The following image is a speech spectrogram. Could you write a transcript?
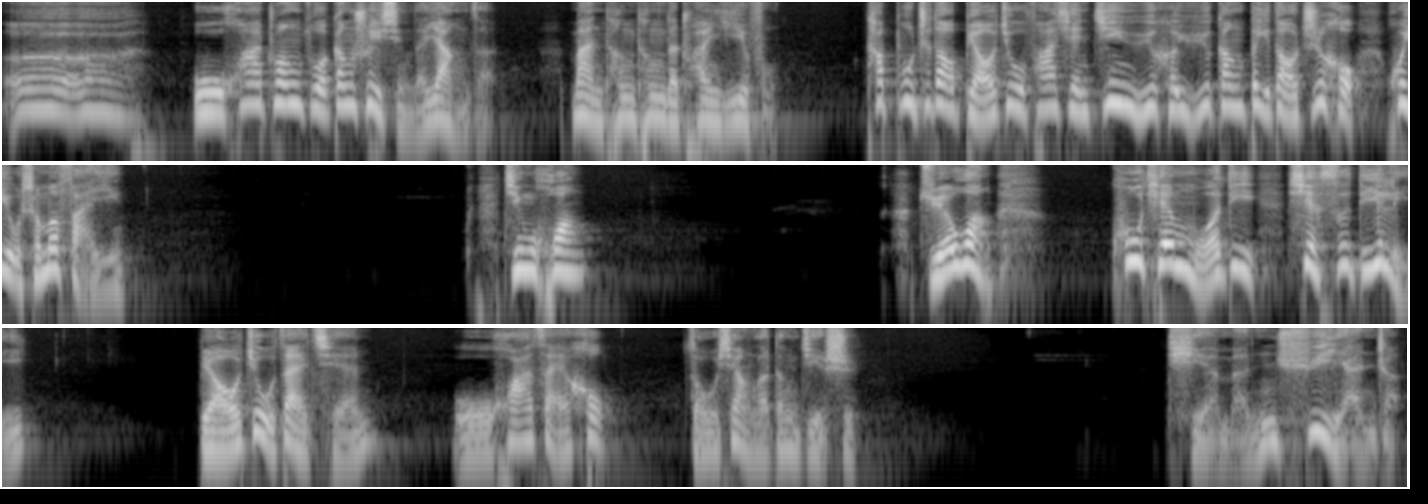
呃，五花装作刚睡醒的样子，慢腾腾的穿衣服。他不知道表舅发现金鱼和鱼缸被盗之后会有什么反应：惊慌、绝望、哭天抹地、歇斯底里。表舅在前，五花在后，走向了登记室。铁门虚掩着，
